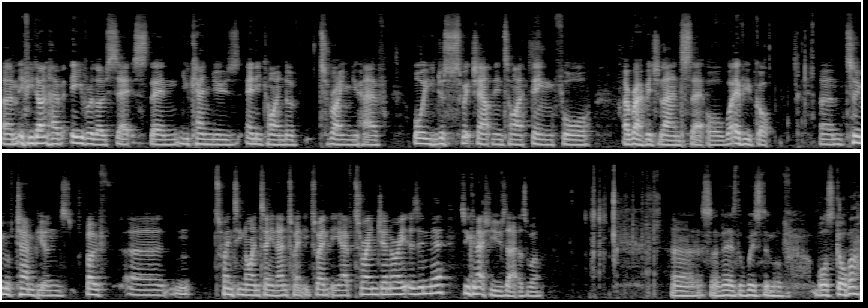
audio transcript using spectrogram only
Um, if you don't have either of those sets, then you can use any kind of terrain you have, or you can just switch out the entire thing for a Ravaged Land set or whatever you've got. Um, Tome of Champions, both uh, 2019 and 2020 have terrain generators in there, so you can actually use that as well. Uh, so there's the wisdom of Wazgobber.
